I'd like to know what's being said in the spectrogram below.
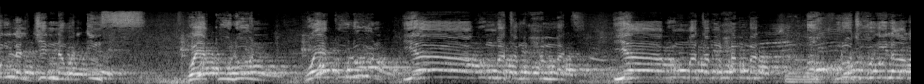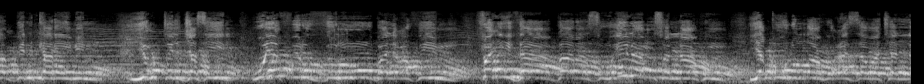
إلا الجن والإنس. ويقولون ويقولون يا أمة محمد يا محمد اخرجوا إلى رب كريم يعطي الجزيل ويغفر الذنوب العظيم. فإذا برزوا إلى مصلاهم يقول الله عز وجل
